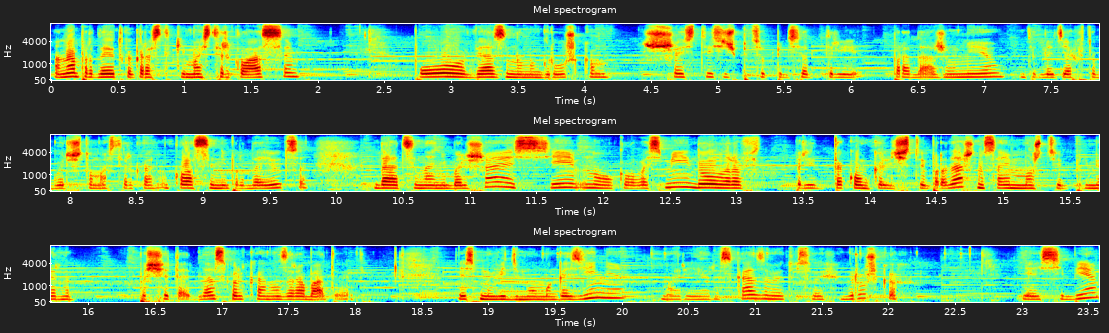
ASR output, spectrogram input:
Она продает как раз-таки мастер-классы по вязаным игрушкам. 6553 продажи у нее. Это для тех, кто говорит, что мастер-классы не продаются. Да, цена небольшая, 7, ну, около 8 долларов при таком количестве продаж, но сами можете примерно посчитать, да, сколько она зарабатывает. Здесь мы видим о магазине. Мария рассказывает о своих игрушках и о себе.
